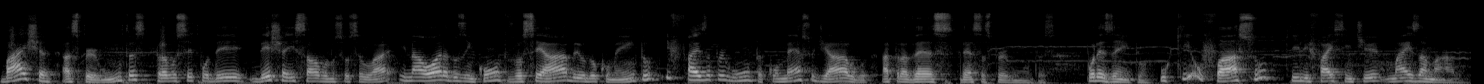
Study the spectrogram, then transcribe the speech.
baixa as perguntas para você poder deixa aí salvo no seu celular e na hora dos encontros você abre o documento e faz a pergunta, começa o diálogo através dessas perguntas. Por exemplo, o que eu faço que lhe faz sentir mais amado?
